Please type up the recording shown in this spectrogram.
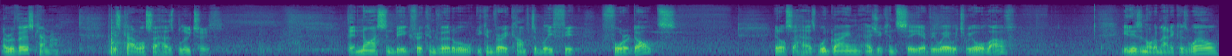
a reverse camera. This car also has Bluetooth. They're nice and big for a convertible. You can very comfortably fit four adults. It also has wood grain, as you can see everywhere, which we all love. It is an automatic as well.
